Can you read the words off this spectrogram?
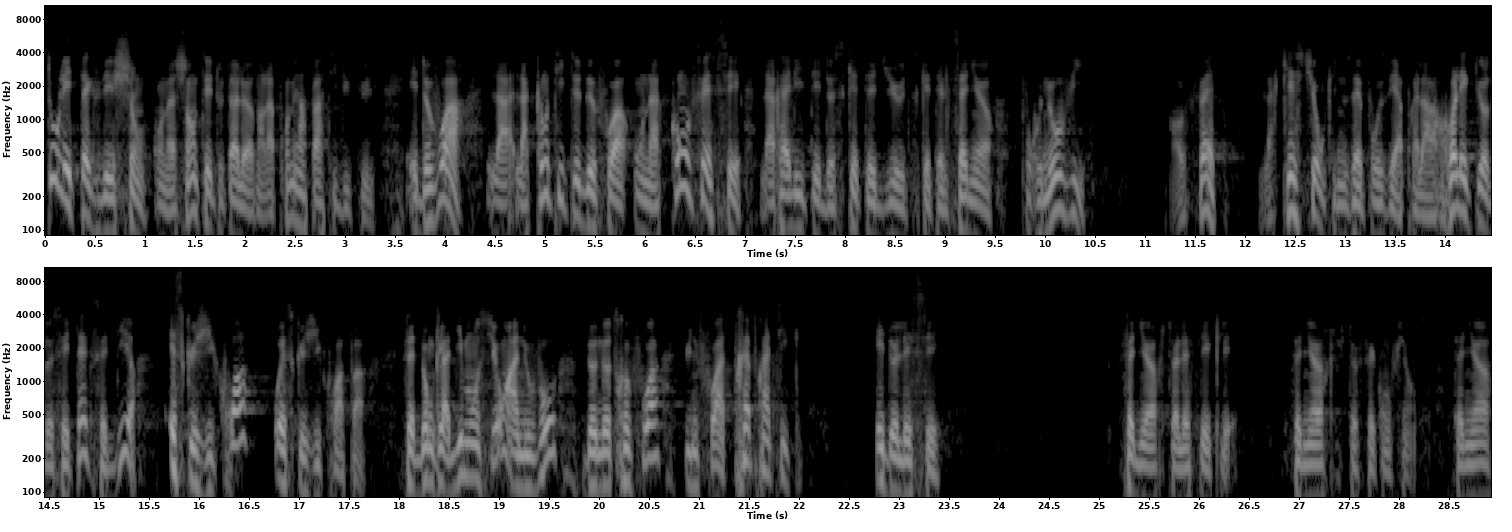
tous les textes des chants qu'on a chantés tout à l'heure dans la première partie du culte et de voir la, la quantité de fois on a confessé la réalité de ce qu'était Dieu, de ce qu'était le Seigneur pour nos vies, en fait, la question qui nous est posée après la relecture de ces textes, c'est de dire est-ce que j'y crois ou est-ce que j'y crois pas? C'est donc la dimension à nouveau de notre foi, une foi très pratique, et de laisser. Seigneur, je te laisse les clés. Seigneur, je te fais confiance. Seigneur,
